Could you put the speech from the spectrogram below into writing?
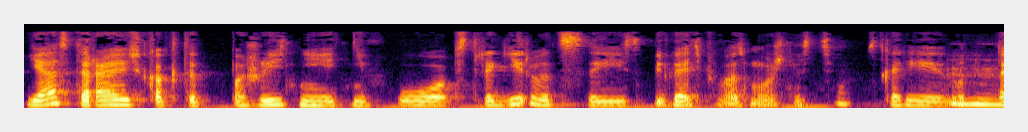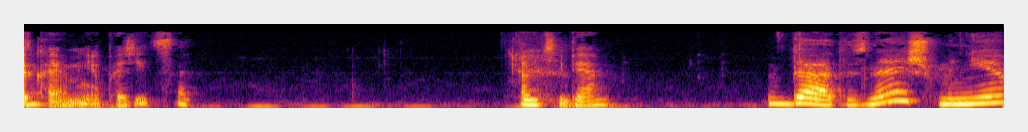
я стараюсь как-то по жизни от него абстрагироваться и избегать по возможности. Скорее, mm-hmm. вот такая у меня позиция. А у тебя? Да, ты знаешь, мне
